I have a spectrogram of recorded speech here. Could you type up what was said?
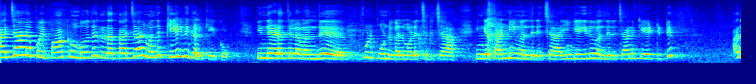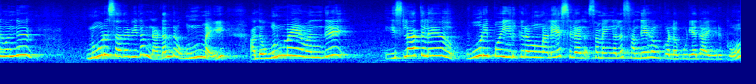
தஜாலை போய் பார்க்கும்போது இந்த தஜால் வந்து கேள்விகள் கேட்கும். இந்த இடத்துல வந்து புல் பூண்டுகள் முளைச்சிருச்சா இங்கே தண்ணி வந்துடுச்சா? இங்கே இது வந்துடுச்சான்னு கேட்டுட்டு அது வந்து நூறு சதவீதம் நடந்த உண்மை. அந்த உண்மையை வந்து இஸ்லாத்திலே ஊறி போய் இருக்கிறவங்களையே சில சமயங்களில் சந்தேகம் கொள்ளக்கூடியதாக இருக்கும்.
